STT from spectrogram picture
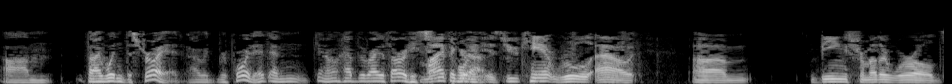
Um, but I wouldn't destroy it. I would report it and you know have the right authorities. My it out. point is you can't rule out um, beings from other worlds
